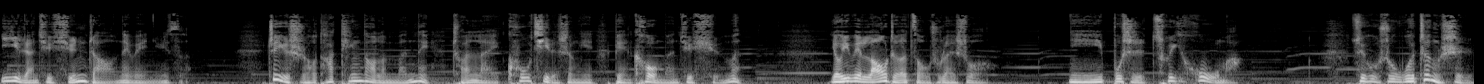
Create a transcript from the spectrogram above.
依然去寻找那位女子。这个时候，他听到了门内传来哭泣的声音，便叩门去询问。有一位老者走出来说：“你不是崔护吗？”崔护说：“我正是。”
